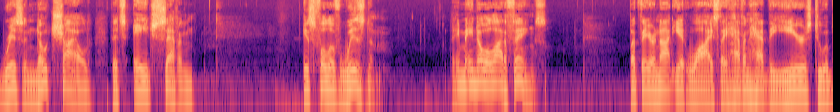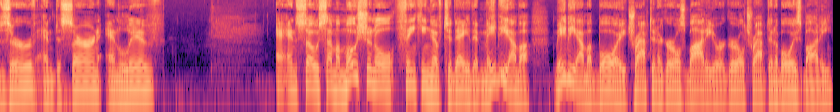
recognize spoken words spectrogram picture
risen. No child that's age seven is full of wisdom. They may know a lot of things, but they are not yet wise. They haven't had the years to observe and discern and live. And so some emotional thinking of today that maybe I'm a maybe I'm a boy trapped in a girl's body or a girl trapped in a boy's body.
